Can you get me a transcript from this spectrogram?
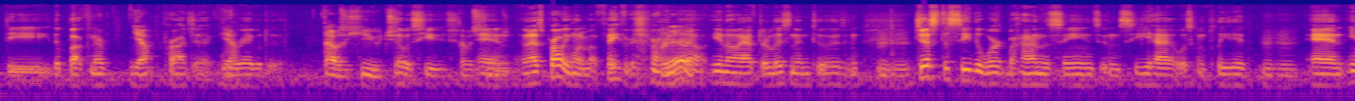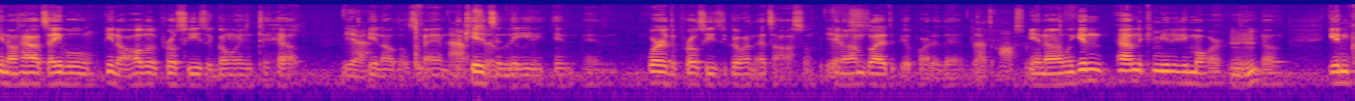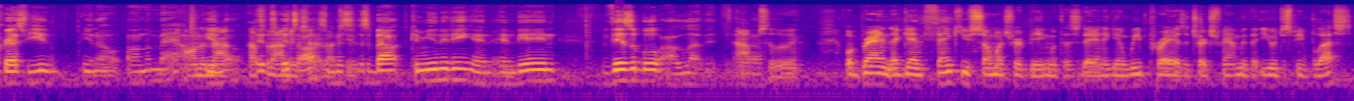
the the Buckner Yep, project, we were able to. that was huge. That was huge. That was and, huge. and that's probably one of my favorites right Really? now. You know, after listening to it and hmm just to see the work behind the scenes and see how it was completed hmm and you know how it's able you know all of the proceeds are going to help Yeah, you know those families the kids in need and, and where the proceeds are going that's awesome you know i'm glad to be a part of that that's awesome. you know and we're getting out in the community more Mhm. you know getting crestview you know on the map On the you map. know That's it's, what I'm it's excited awesome about, it's, it's about community and, and being visible i love it you know. Absolutely. Well, Brandon, again, thank you so much for being with us today. And again, we pray as a church family that you would just be blessed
